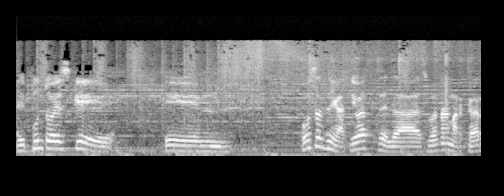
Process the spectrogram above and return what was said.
el punto es que em, cosas negativas te las van a marcar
